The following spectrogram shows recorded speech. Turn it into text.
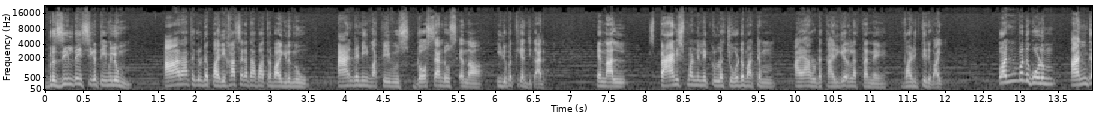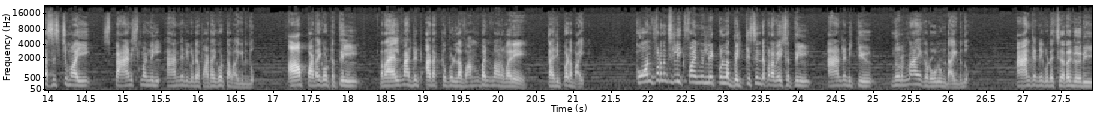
ബ്രസീൽ ദേശീയ ടീമിലും ആരാധകരുടെ പരിഹാസ കഥാപാത്രമായിരുന്നു ആന്റണി മത്തേവ്യൂസ് ഡോസ് സാൻഡോസ് എന്ന ഇരുപത്തിയഞ്ചുകാരൻ. എന്നാൽ സ്പാനിഷ് മണ്ണിലേക്കുള്ള ചുവടുമാറ്റം അയാളുടെ കരിയറിലെ തന്നെ വഴിത്തിരിവായി. ഒൻപത് ഗോളും അഞ്ച് അസിസ്റ്റുമായി സ്പാനിഷ് മണ്ണിൽ ആന്റണിയുടെ പടയോട്ടമായിരുന്നു. ആ പടയോട്ടത്തിൽ റയൽ മാഡ്രിഡ് അടക്കമുള്ള വമ്പന്മാർ വരെ തരിപ്പടമായി. കോൺഫറൻസ് ലീഗ് ഫൈനലിലേക്കുള്ള ബെറ്റിസിന്റെ പ്രവേശത്തിൽ ആന്റണിക്ക് നിർണായക റോൾ ഉണ്ടായിരുന്നു. ആന്റണിയുടെ ചിറകേറി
